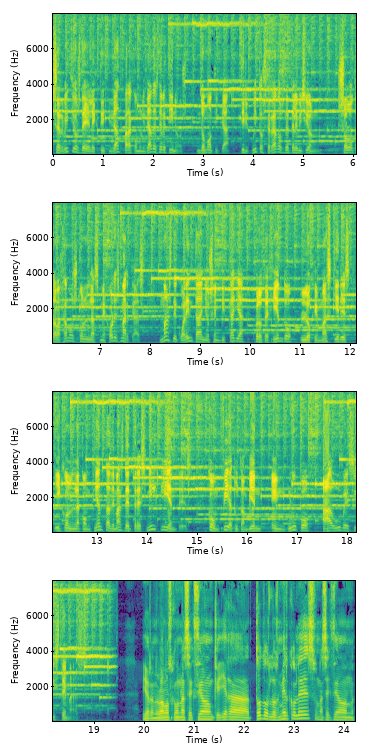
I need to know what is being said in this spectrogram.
Servicios de electricidad para comunidades de vecinos, domótica, circuitos cerrados de televisión. Solo trabajamos con las mejores marcas. Más de 40 años en Vizcaya protegiendo lo que más quieres y con la confianza de más de 3.000 clientes. Confía tú también en Grupo AV Sistemas. Y ahora nos vamos con una sección que llega todos los miércoles, una sección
